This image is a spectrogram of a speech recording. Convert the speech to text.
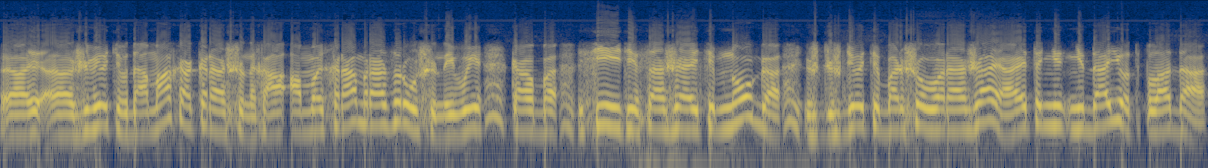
э, живете в домах окрашенных, а, а мой храм разрушен, и вы как бы сеете сажаете много, ждете большого урожая, а это не, не дает плода.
